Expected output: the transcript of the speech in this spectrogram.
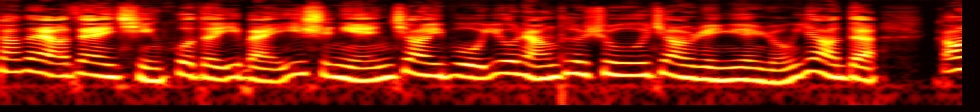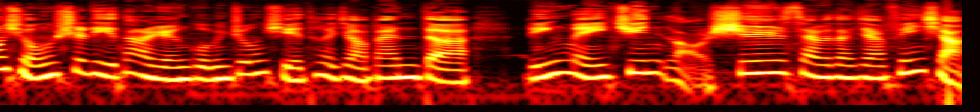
稍待要再请获得一百一十年教育部优良特殊教育人员荣耀的高雄市立大人国民中学特教班的林梅君老师，再为大家分享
